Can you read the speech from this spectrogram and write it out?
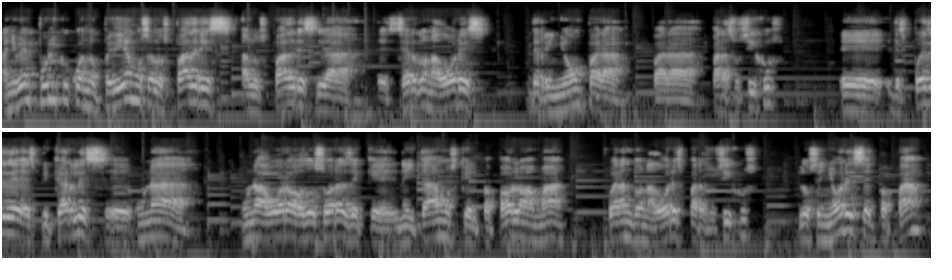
a nivel público cuando pedíamos a los padres, a los padres la, eh, ser donadores de riñón para, para, para sus hijos, eh, después de explicarles una, una hora o dos horas de que necesitábamos que el papá o la mamá fueran donadores para sus hijos, los señores, el papá,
